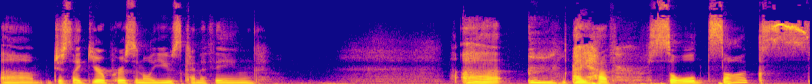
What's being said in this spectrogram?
Um, just like your personal use kind of thing. Uh, I have sold socks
